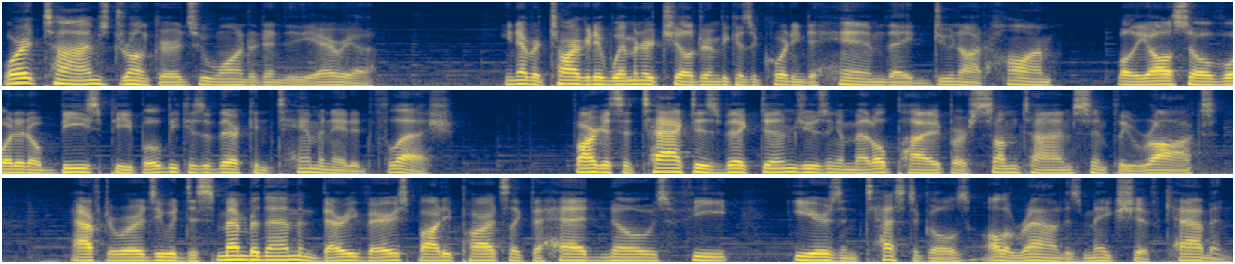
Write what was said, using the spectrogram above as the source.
or at times drunkards who wandered into the area. He never targeted women or children because, according to him, they do not harm, while he also avoided obese people because of their contaminated flesh. Vargas attacked his victims using a metal pipe or sometimes simply rocks. Afterwards, he would dismember them and bury various body parts like the head, nose, feet, ears, and testicles all around his makeshift cabin.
